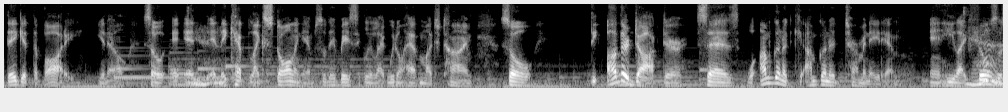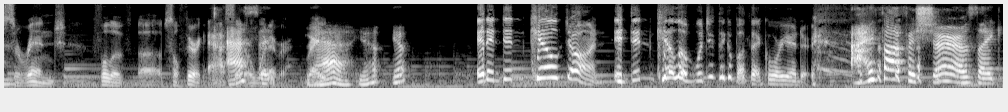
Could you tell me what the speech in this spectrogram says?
they get the body you know? So and yeah. and they kept like stalling him. So they're basically like we don't have much time. So the other doctor says well i'm gonna i'm gonna terminate him. And he like yeah. fills a syringe full of uh, sulfuric acid, acid, or whatever right? Yeah yeah yeah and it didn't kill john. It didn't kill him. What'd you think about that coriander i thought for sure i was like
